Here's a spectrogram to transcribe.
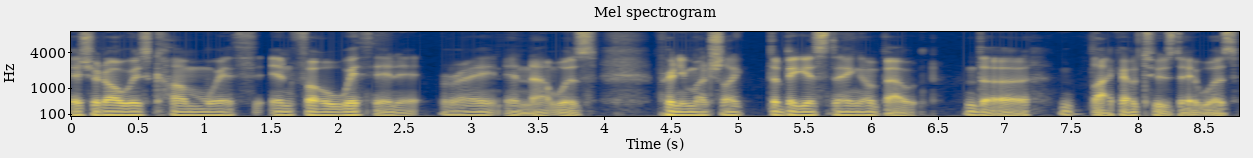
It should always come with info within it right? And that was pretty much like the biggest thing about the blackout tuesday was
